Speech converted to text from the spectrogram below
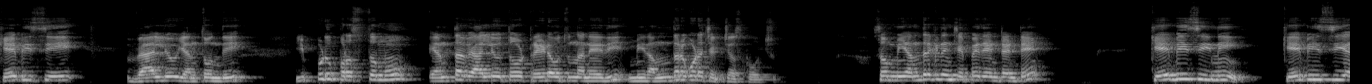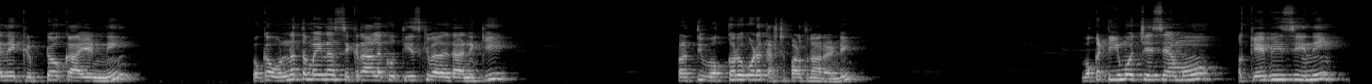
కేబీసీ వాల్యూ ఎంత ఉంది ఇప్పుడు ప్రస్తుతము ఎంత వాల్యూతో ట్రేడ్ అవుతుంది అనేది మీరందరూ కూడా చెక్ చేసుకోవచ్చు. సో మీ అందరికీ నేను చెప్పేది ఏంటంటే కేబీసీని కేబీసీ అనే క్రిప్టో కాయిన్ని ఒక ఉన్నతమైన శిఖరాలకు తీసుకువెళ్ళడానికి ప్రతి ఒక్కరూ కూడా కష్టపడుతున్నారండి. ఒక టీం వచ్చేసాము కేబీసీని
